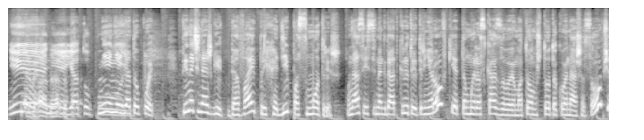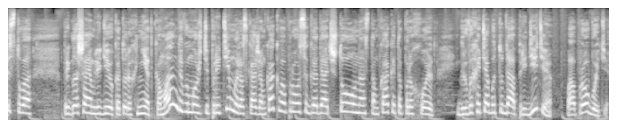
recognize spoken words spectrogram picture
Не, Первое. не, я тупой. Не-не, я тупой. Ты начинаешь говорить, давай, приходи, посмотришь. У нас есть иногда открытые тренировки, это мы рассказываем о том, что такое наше сообщество, приглашаем людей, у которых нет команды, вы можете прийти, мы расскажем, как вопросы гадать, что у нас там, как это проходит. Я говорю, вы хотя бы туда придите, попробуйте.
